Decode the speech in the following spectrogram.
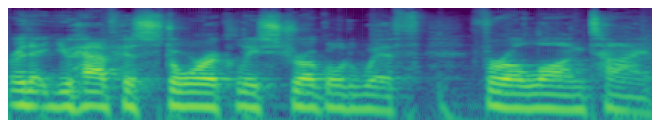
or that you have historically struggled with for a long time.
